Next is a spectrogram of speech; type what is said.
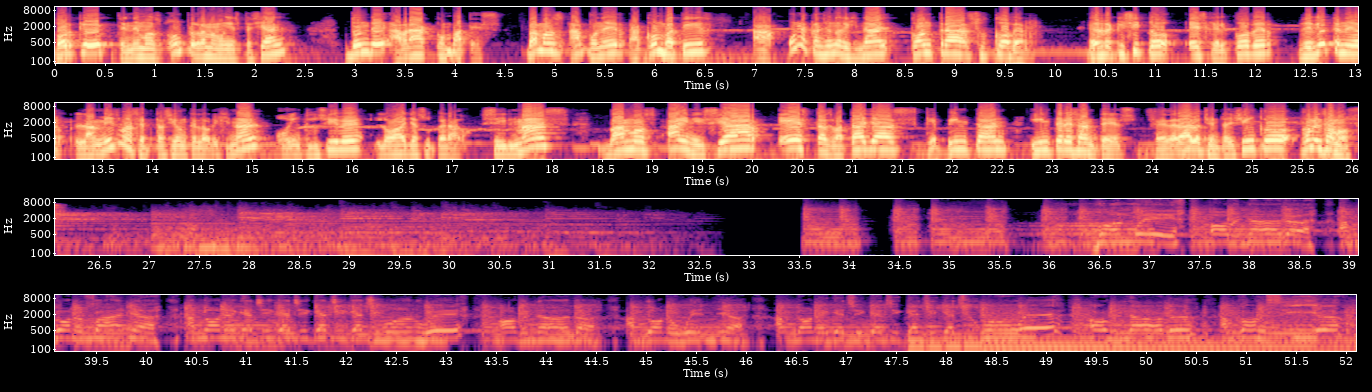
Porque tenemos un programa muy especial donde habrá combates. Vamos a poner a combatir a una canción original contra su cover. El requisito es que el cover debió tener la misma aceptación que la original o inclusive lo haya superado. Sin más, vamos a iniciar estas batallas que pintan interesantes. Federal 85, comenzamos.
